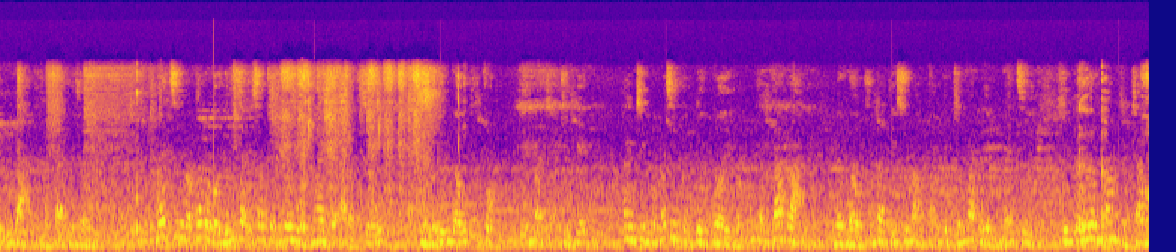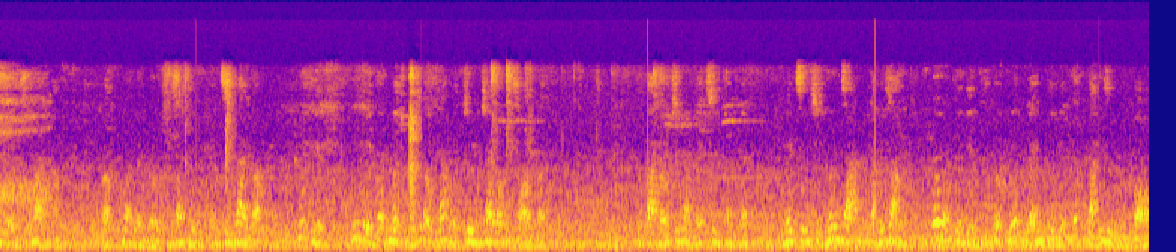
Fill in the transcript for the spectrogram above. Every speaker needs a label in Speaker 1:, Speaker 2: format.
Speaker 1: người vĩ đại của thế giới. Messi và các đồng đội đứng dậy sau trận thua 1-2 trước Ả Rập Xê Út để đội đứng đấu tiếp tục, tiến vào trận chung kết. Hành trình của Messi thật tuyệt vời và cũng thật khác lạ. Lần đầu chúng ta thấy số bàn thắng từ chấm phạt điểm của Messi chiếm tới hơn 5% tổng số bàn thắng và cũng là lần đầu chúng ta thấy Messi gai góc, quyết liệt như thể vận mệnh của động tác đang ở trên trái bóng tròn vậy. Thực ra đó chính là Messi thật nhất. Messi chỉ đơn giản cảm thấy rằng đây là thời điểm thích hợp nhất để anh thể hiện tất cả những gì mình có,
